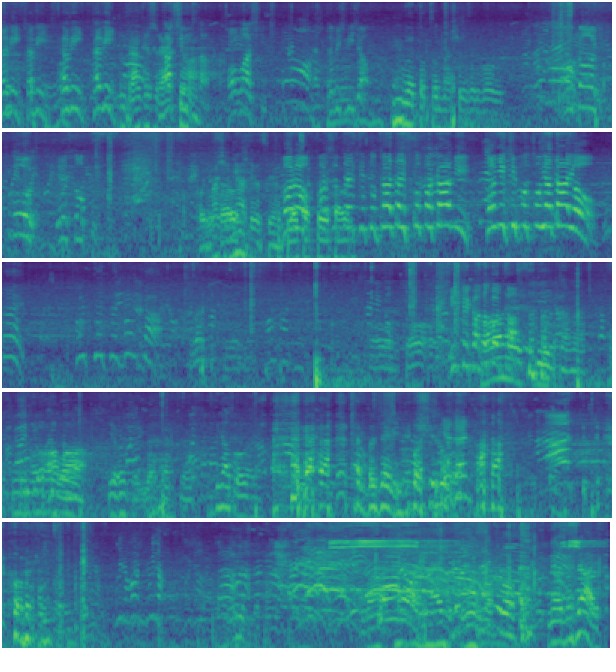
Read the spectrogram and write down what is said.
Kevin, Kevin, Kevin, Kevin. Bramkarz Tak reakcji się ma. ustaw. O właśnie. Żebyś widział. Nie to co nasze zerwowe. Spokojnie. Stój. Jest topór. Właśnie nie ma tego co ja. Moro, plecach masz pojechałem. atensję, to gadaj z chłopakami. To niech ci podpowiadają. Idź Kieka do końca. Ała. 有人走了定要走了在不在这里过去了啊我们我们走然后你注意点我们下一次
